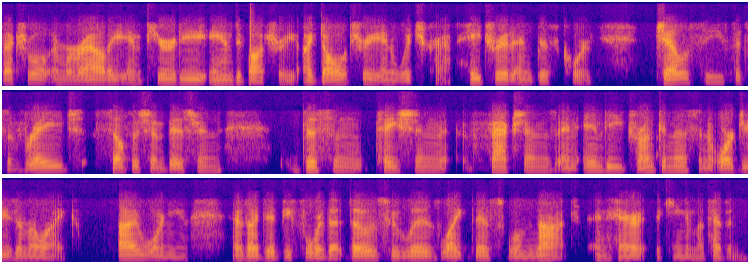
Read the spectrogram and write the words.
sexual immorality, impurity and debauchery, idolatry and witchcraft, hatred and discord, jealousy, fits of rage, selfish ambition dissentation, factions, and envy, drunkenness, and orgies, and the like. I warn you, as I did before, that those who live like this will not inherit the kingdom of heaven.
